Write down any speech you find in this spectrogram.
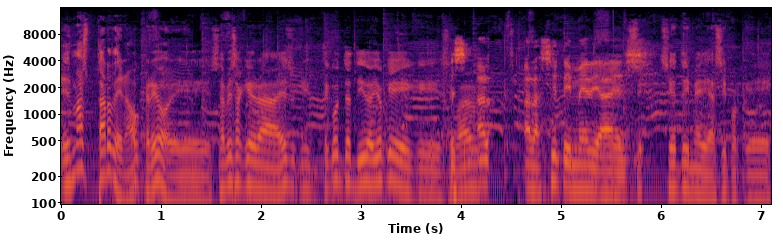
Es, más tarde, ¿no? Creo. eh, ¿Sabes a qué hora es? Tengo entendido yo que, que se Es va a, a las siete y media es. Sí, siete y media, sí, porque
